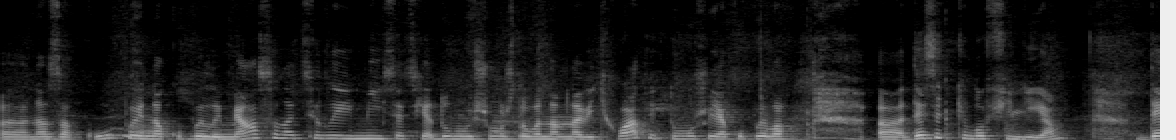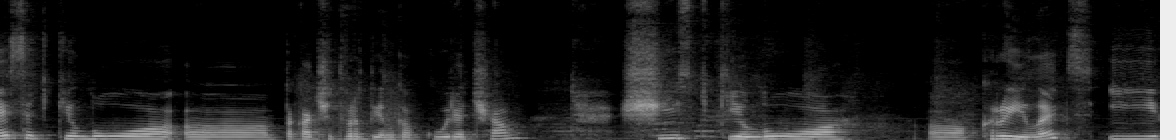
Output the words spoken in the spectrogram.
на закупи, накупили м'ясо на цілий місяць. Я думаю, що можливо нам навіть хватить, тому що я купила е, 10 кіло філе, 10 кіло е, така четвертинка куряча, 6 кіло е, крилець і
